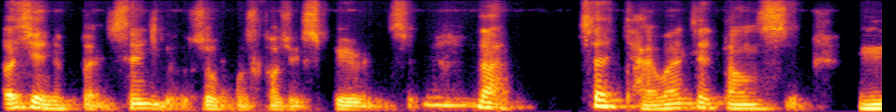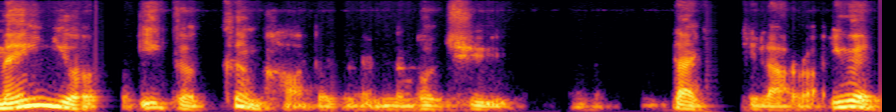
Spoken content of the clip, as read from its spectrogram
而且呢，本身有做 post culture experience，那在台湾在当时没有一个更好的人能够去代替 Lara，因为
